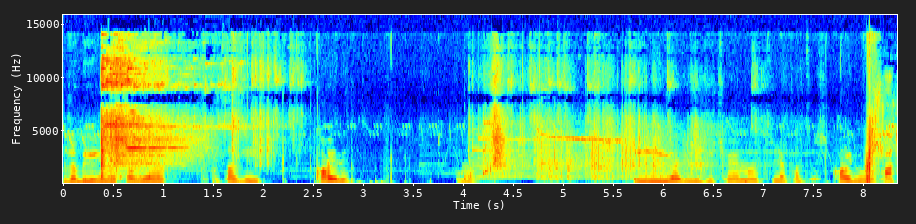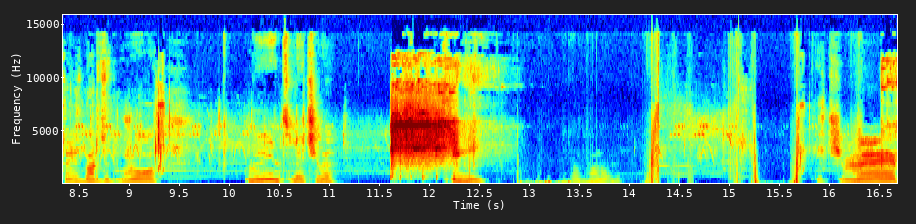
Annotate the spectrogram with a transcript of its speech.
zrobiliśmy sobie w okazji coiny. No. I jak widzicie mam tyle coinów, a to jest bardzo dużo. No więc lecimy. I. Lecimy.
